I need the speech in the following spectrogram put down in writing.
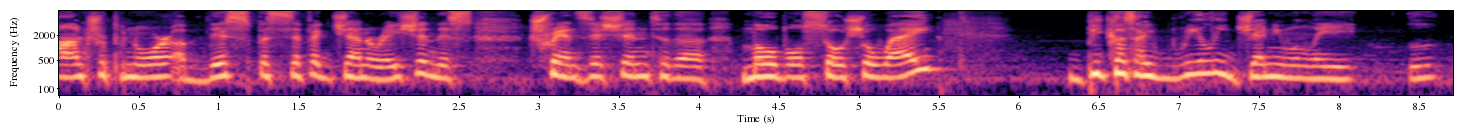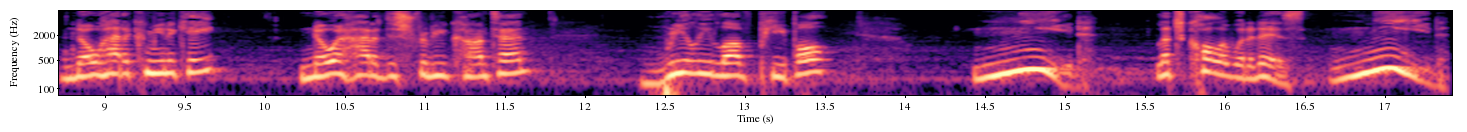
entrepreneur of this specific generation, this transition to the mobile social way, because I really genuinely know how to communicate, know how to distribute content, really love people, need, let's call it what it is, need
